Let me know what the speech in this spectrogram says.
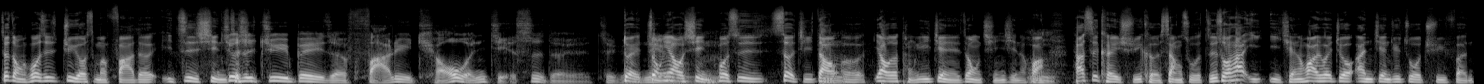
这种，或是具有什么法的一致性，就是具备着法律条文解释的这个对重要性，嗯。或是涉及到嗯。呃要有统一见解这种情形的话嗯，它是可以许可上诉的。只是说它以以前的话会就案件去做区分，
